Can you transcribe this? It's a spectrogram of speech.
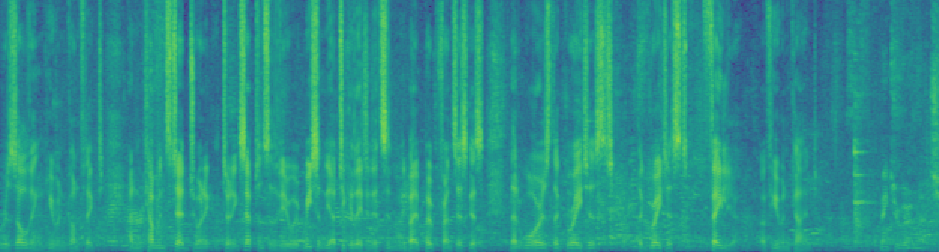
resolving human conflict and come instead to an, to an acceptance of the view, recently articulated incidentally by Pope Franciscus, that war is the greatest, the greatest failure of humankind. Thank you very much.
